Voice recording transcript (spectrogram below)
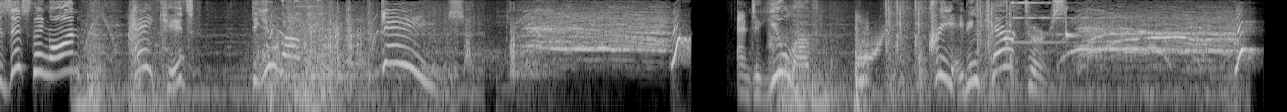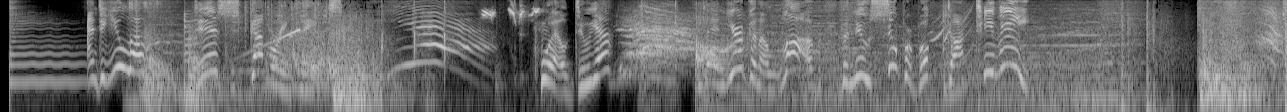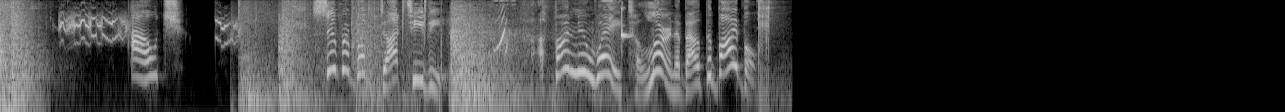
Is this thing on? Hey, kids, do you love games? And do you love creating characters? And do you love discovering things? Yeah! Well, do ya? Then you're gonna love the new Superbook.tv. Ouch. Superbook.tv. A fun new way to learn about the Bible.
